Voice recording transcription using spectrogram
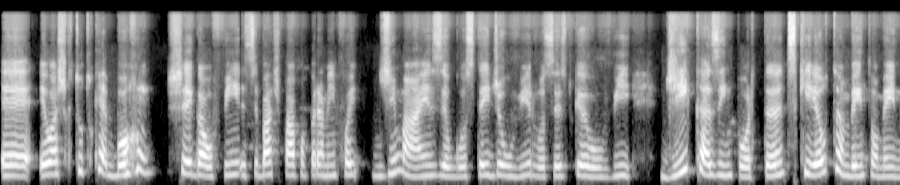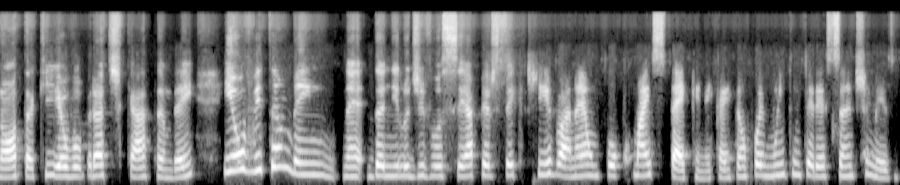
é, eu acho que tudo que é bom chega ao fim. Esse bate-papo para mim foi demais. Eu gostei de ouvir vocês, porque eu ouvi dicas importantes que eu também tomei nota aqui, eu vou praticar também. E ouvi também, né, Danilo, de você a perspectiva né, um pouco mais técnica. Então, foi muito interessante mesmo.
